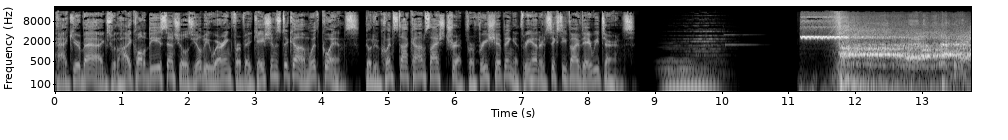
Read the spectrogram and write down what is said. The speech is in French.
Pack your bags with high-quality essentials you'll be wearing for vacations to come with Quince. Go to quince.com slash trip for free shipping and 365-day returns.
